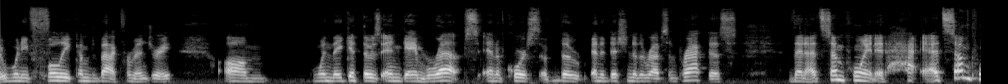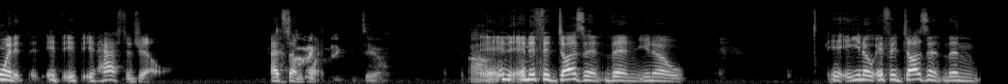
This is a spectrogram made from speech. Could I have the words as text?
when he fully comes back from injury, um, when they get those in game reps, and of course the in addition to the reps in practice, then at some point it ha- at some point it, it it it has to gel. At some point. Um, and, and if it doesn't, then you know, you know, if it doesn't, then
